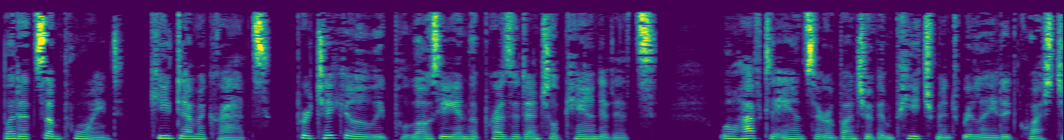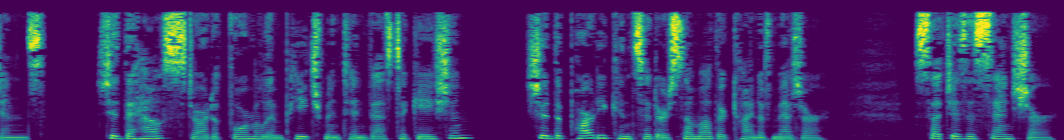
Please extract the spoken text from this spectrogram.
But at some point, key Democrats, particularly Pelosi and the presidential candidates, will have to answer a bunch of impeachment related questions. Should the House start a formal impeachment investigation? Should the party consider some other kind of measure, such as a censure,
